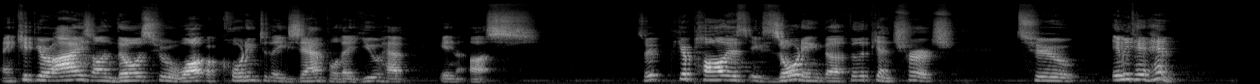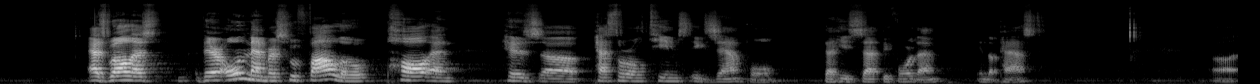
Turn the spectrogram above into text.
and keep your eyes on those who walk according to the example that you have in us. So here Paul is exhorting the Philippian church to imitate him, as well as their own members who follow Paul and his uh, pastoral team's example that he set before them in the past. Uh,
